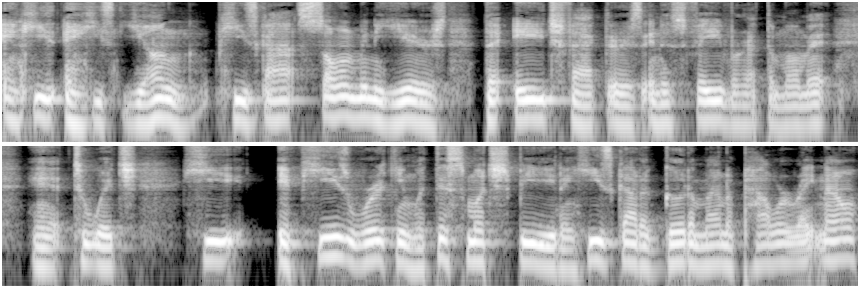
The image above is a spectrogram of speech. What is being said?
and he and he's young. He's got so many years. The age factor is in his favor at the moment, uh, to which he if he's working with this much speed and he's got a good amount of power right now,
